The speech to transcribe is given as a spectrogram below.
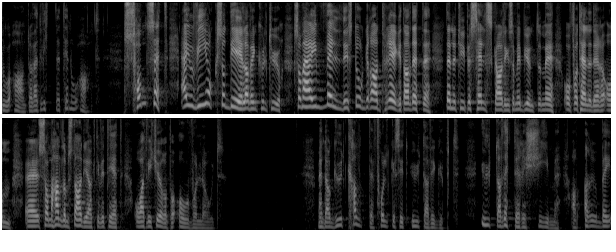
noe annet og vært vitne til noe annet. Sånn sett er jo vi også del av en kultur som er i veldig stor grad preget av dette. Denne type selvskading som vi begynte med å fortelle dere om, eh, som handler om stadig aktivitet, og at vi kjører på overload. Men da Gud kalte folket sitt ut av Egypt, ut av dette regimet av arbeid,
